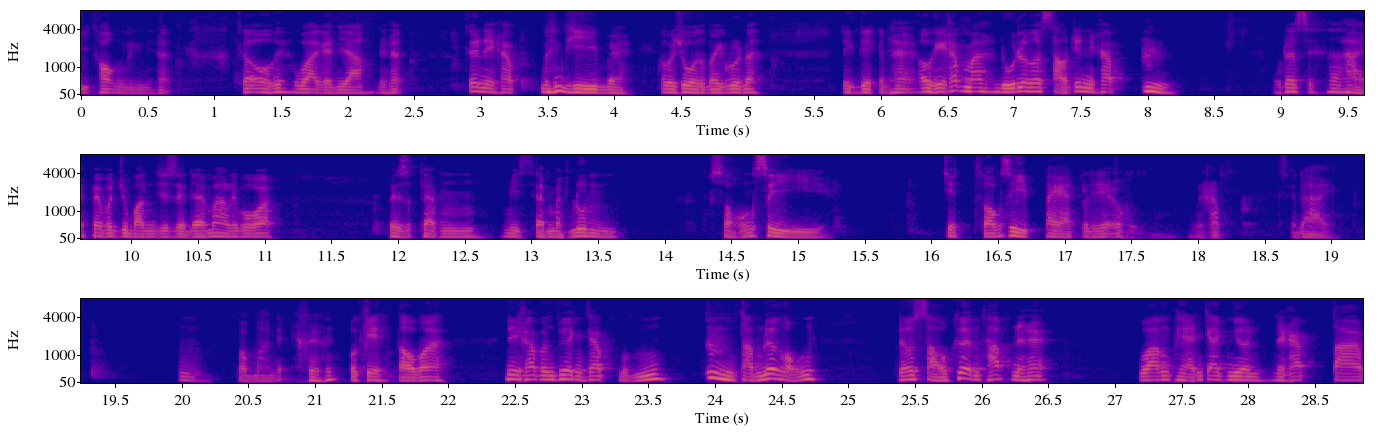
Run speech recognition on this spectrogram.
อีกห้องหนึ่งนะฮะก็โอเคว่ากันยาวนะฮะก็เนี่ยครับบางทีแหมเอาไปโชว์ทำไมรู้นะเด็กๆกันฮะโอเคครับมาดูเรื่องเสาที่นี่ครับโอ้ถ้าถ้าหายไปปัจจุบันจะเสียดายมากเลยเพราะว่าเป็นสแตมมีสแตมแบบรุ่นสองสี่เจ็ดสองสี่แปดอะไรเนี่ยโอ้โหนะครับ เสียดายอืมประมาณเนี้ยโอเค ต่อมา นี่ครับเพื่อนๆครับ ผมทำเรื่องของดาวเสาร์เคลื่อนทับนะฮะวางแผนการเงินนะครับ ตาม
